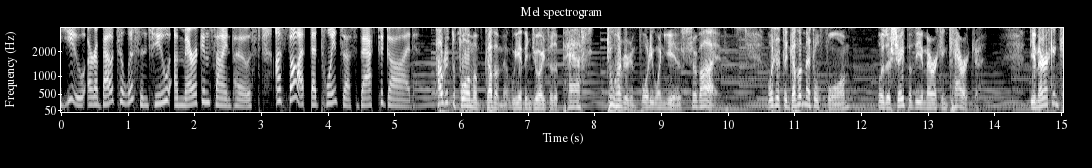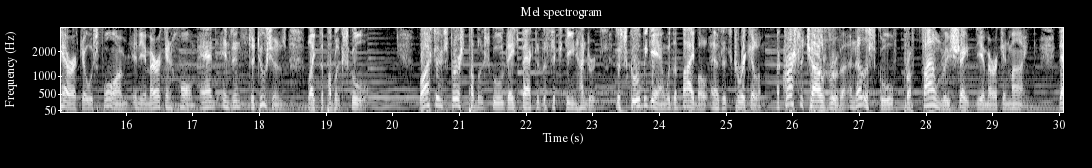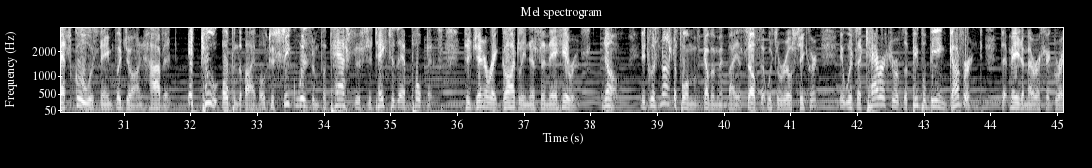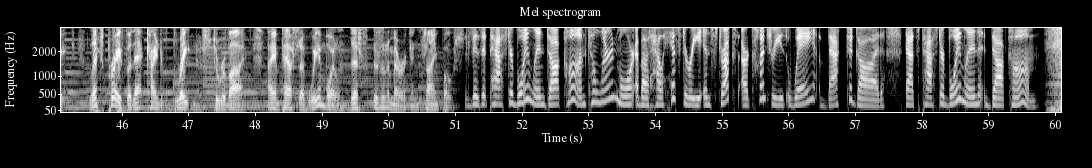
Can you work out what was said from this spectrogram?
You are about to listen to American Signpost, a thought that points us back to God. How did the form of government we have enjoyed for the past 241 years survive? Was it the governmental form or the shape of the American character? The American character was formed in the American home and in institutions like the public school. Boston's first public school dates back to the 1600s. The school began with the Bible as its curriculum. Across the Charles River, another school profoundly shaped the American mind. That school was named for John Harvard. It too opened the Bible to seek wisdom for pastors to take to their pulpits to generate godliness in their hearers. No, it was not the form of government by itself that was the real secret. It was the character of the people being governed that made America great. Let's pray for that kind of greatness to revive. I am Pastor William Boylan. This is an American Signpost. Visit PastorBoylan.com to learn more about how history instructs our country's way back to God. That's PastorBoylan.com.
